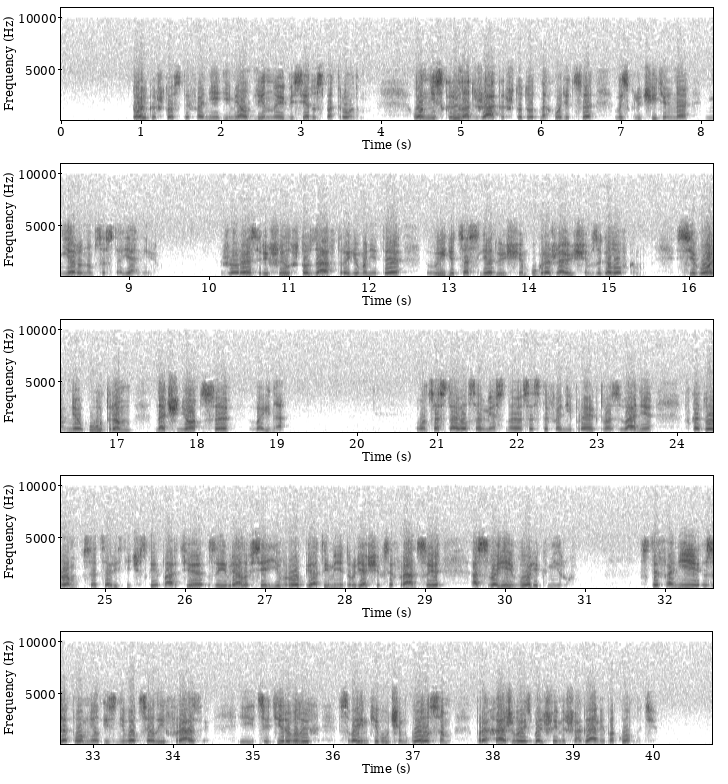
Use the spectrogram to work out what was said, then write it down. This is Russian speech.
Только что Стефани имел длинную беседу с патроном. Он не скрыл от Жака, что тот находится в исключительно нервном состоянии. Жорес решил, что завтра Юманите выйдет со следующим угрожающим заголовком — Сегодня утром начнется война. Он составил совместно со Стефани проект воззвания, в котором социалистическая партия заявляла всей Европе от имени трудящихся Франции о своей воле к миру. Стефани запомнил из него целые фразы и цитировал их своим певучим голосом, прохаживаясь большими шагами по комнате.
